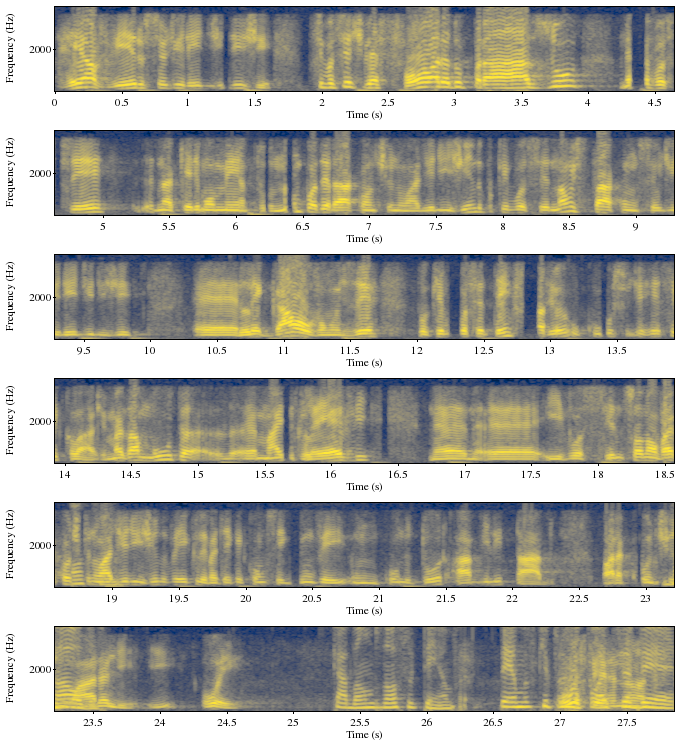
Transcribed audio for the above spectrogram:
reaver o seu direito de dirigir. Se você estiver fora do prazo, né, você, naquele momento, não poderá continuar dirigindo, porque você não está com o seu direito de dirigir é, legal, vamos dizer, porque você tem que fazer o curso de reciclagem. Mas a multa é mais leve, né, é, e você só não vai continuar okay. dirigindo o veículo, vai ter que conseguir um, um condutor habilitado para continuar Valdo. ali. E, oi. Acabamos nosso tempo. Temos que ir para o Repórter CBN.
